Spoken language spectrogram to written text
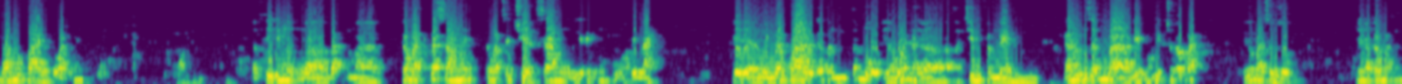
31 bài của các bạn nhé. Ờ, khi cái lượng ờ, bạn mà các bạn quét xong ấy, các bạn sẽ chuyển sang cái thành công cụ ở bên này. Thì ờ, mình nói qua về cái phần tốc độ thì hầu hết là ở trên phần mềm đang hướng dẫn và để mặc định cho các bạn khi các bạn sử dụng. Nên là các bạn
